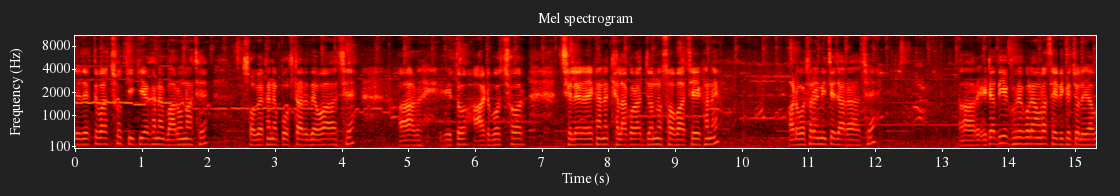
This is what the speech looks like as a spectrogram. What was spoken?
এই দেখতে পাচ্ছ কি কি এখানে বারণ আছে। সব এখানে পোস্টার দেওয়া আছে। আর এ তো আট বছর ছেলেরা এখানে খেলা করার জন্য সব আছে এখানে। আট বছরের নিচে যারা আছে। আর এটা দিয়ে ঘুরে ঘুরে আমরা সেই দিকে চলে যাব।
